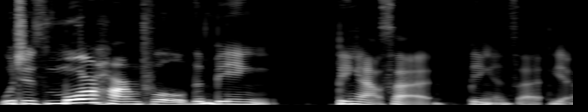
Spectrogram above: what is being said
which is more harmful than being being outside, being inside. Yeah.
